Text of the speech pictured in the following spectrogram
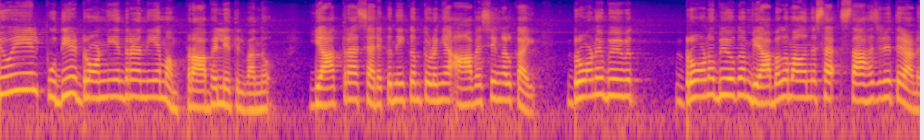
യു എയിൽ പുതിയ ഡ്രോൺ നിയന്ത്രണ നിയമം പ്രാബല്യത്തിൽ വന്നു. യാത്ര ചരക്ക് നീക്കം തുടങ്ങിയ ആവശ്യങ്ങൾക്കായി ഡ്രോൺ ഉപയോഗ ഡ്രോൺ ഉപയോഗം വ്യാപകമാകുന്ന സാഹചര്യത്തിലാണ്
